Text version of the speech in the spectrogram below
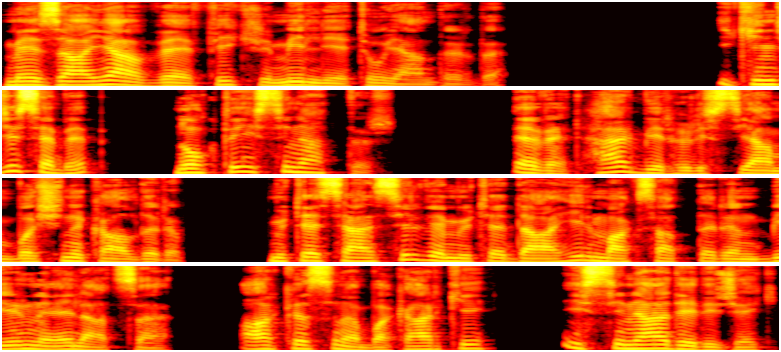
mezaya ve fikri milliyeti uyandırdı. İkinci sebep nokta istinattır. Evet her bir Hristiyan başını kaldırıp müteselsil ve mütedahil maksatların birine el atsa arkasına bakar ki istinad edecek,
